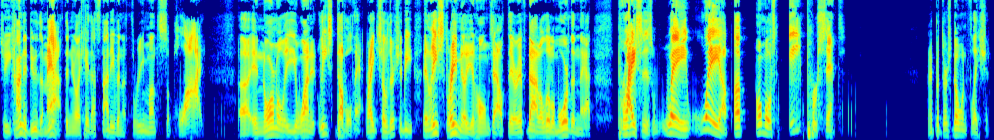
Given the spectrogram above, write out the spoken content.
So you kind of do the math, and you're like, hey, that's not even a three month supply uh, and normally you want at least double that, right? So there should be at least 3 million homes out there, if not a little more than that. Prices way, way up, up almost 8%. Right? But there's no inflation.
